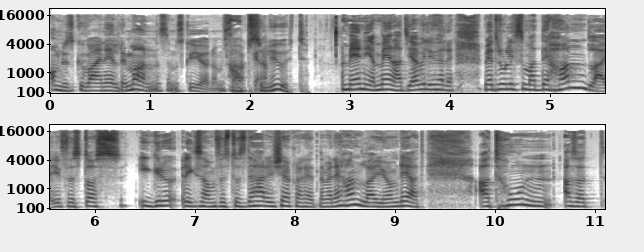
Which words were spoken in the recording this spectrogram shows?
om det skulle vara en äldre man som skulle göra de sakerna. Absolut. Men jag menar att jag vill ju hellre, men jag tror liksom att det handlar ju förstås, i gru, liksom förstås det här är ju självklarheten, men det handlar ju om det att, att hon, alltså att,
